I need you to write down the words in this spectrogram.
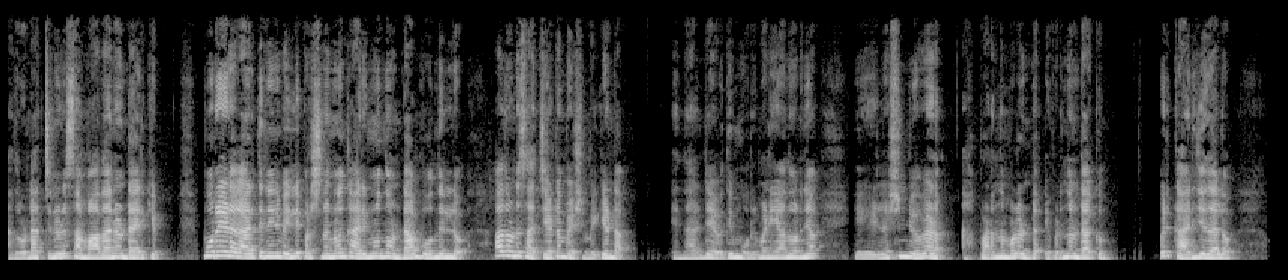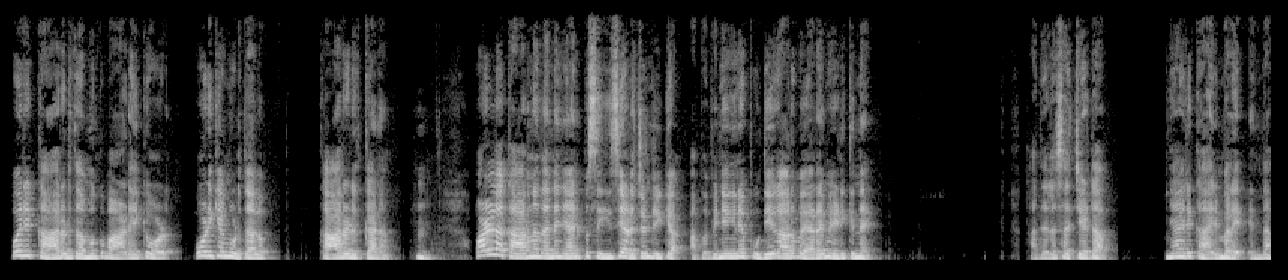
അതുകൊണ്ട് അച്ഛനൊരു സമാധാനം ഉണ്ടായിരിക്കും. മുറിയുടെ കാര്യത്തിന് ഇനി വലിയ പ്രശ്നങ്ങളും കാര്യങ്ങളൊന്നും ഉണ്ടാകാൻ പോകുന്നില്ലല്ലോ. അതുകൊണ്ട് സച്ചേട്ടൻ വിഷമിക്കേണ്ട. എന്നാലും രേവതി മുറി പണിയാന്ന് പറഞ്ഞാൽ ഏഴ് ലക്ഷം രൂപ വേണം. ആ പണം നമ്മളുണ്ട് എവിടെ നിന്ന് ഉണ്ടാക്കും? ഒരു കാര്യം ചെയ്താലോ? ഒരു കാർ എടുത്ത് നമുക്ക് വാടകയ്ക്ക് ഓടിക്കാൻ കൊടുത്താലോ? കാർ എടുക്കാനാ. ഉള്ള കാറിന് തന്നെ ഞാനിപ്പോ സി സി അടച്ചോണ്ടിരിക്കുക അപ്പൊ പിന്നെ ഇങ്ങനെ പുതിയ കാർ വേറെ മേടിക്കുന്നേ? അതല്ല സച്ചേട്ടാ ഞാൻ ഒരു കാര്യം പറയാം. എന്താ?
